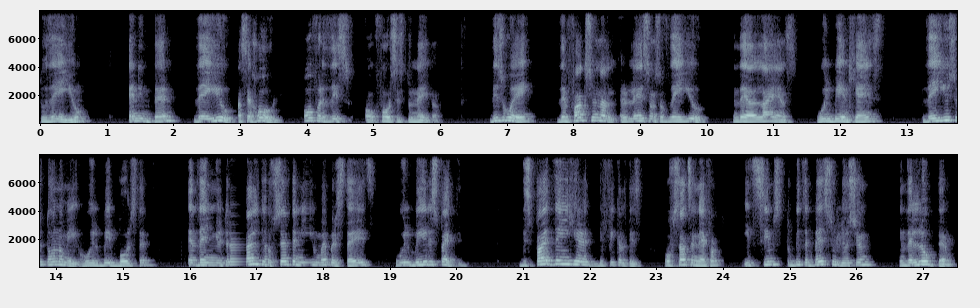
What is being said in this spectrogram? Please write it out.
to the EU and in turn the EU as a whole offers these uh, forces to NATO. This way, the functional relations of the EU and the alliance will be enhanced, the EU's autonomy will be bolstered, and the neutrality of certain EU member states will be respected. Despite the inherent difficulties of such an effort, it seems to be the best solution in the long term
